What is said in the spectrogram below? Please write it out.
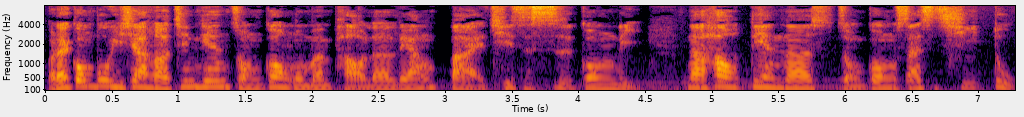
我来公布一下哈，今天总共我们跑了两百七十四公里，那耗电呢总共三十七度。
